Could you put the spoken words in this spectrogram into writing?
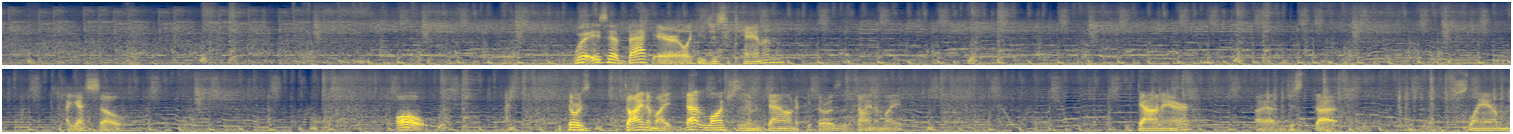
What is that back air? Like he's just a cannon? I guess so. Oh. He throws dynamite. That launches him down if he throws the dynamite. Down air? Yeah, just that slam.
